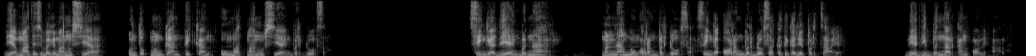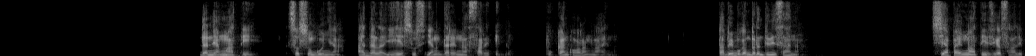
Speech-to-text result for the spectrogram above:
Dia mati sebagai manusia untuk menggantikan umat manusia yang berdosa. Sehingga dia yang benar menanggung orang berdosa. Sehingga orang berdosa ketika dia percaya, dia dibenarkan oleh Allah. Dan yang mati sesungguhnya adalah Yesus yang dari Nazaret itu. Bukan orang lain. Tapi bukan berhenti di sana. Siapa yang mati di salib?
